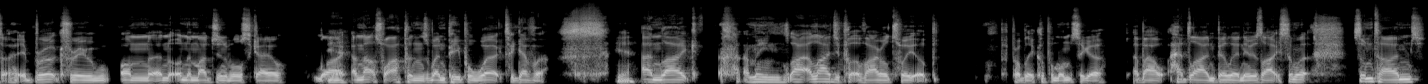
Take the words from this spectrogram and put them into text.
Yeah. to. It broke through on an unimaginable scale. Like, Yeah. and that's what happens when people work together. Yeah. And like, I mean, like Elijah put a viral tweet up probably a couple months ago about headline billing. It was like some sometimes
